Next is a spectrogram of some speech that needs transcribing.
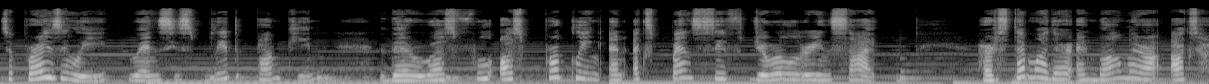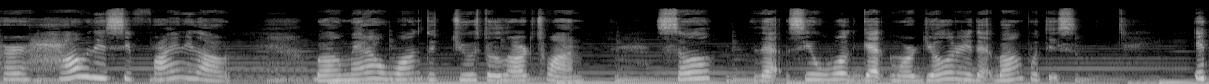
Surprisingly, when she split the pumpkin, there was full of sparkling and expensive jewelry inside. Her stepmother and Bawang Merah asked her how did she find it out. Bawang Merah wanted to choose the large one so that she would get more jewelry than Bawang Putih. It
